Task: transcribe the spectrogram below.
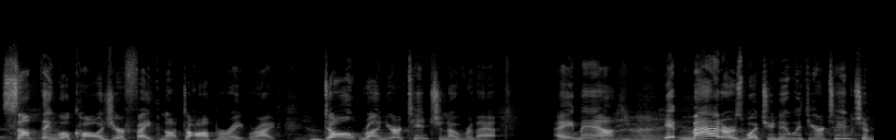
Something will cause your faith not to operate right. Don't run your attention over that. Amen. It matters what you do with your attention.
